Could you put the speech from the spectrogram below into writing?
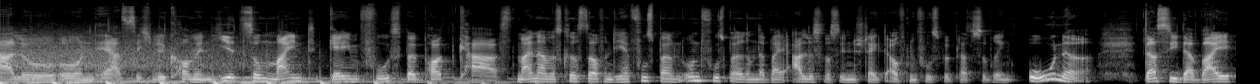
Hallo und herzlich willkommen hier zum Mind Game Fußball Podcast. Mein Name ist Christoph und hier Fußballer und Fußballerin dabei, alles was innen steckt, auf den Fußballplatz zu bringen, ohne dass sie dabei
